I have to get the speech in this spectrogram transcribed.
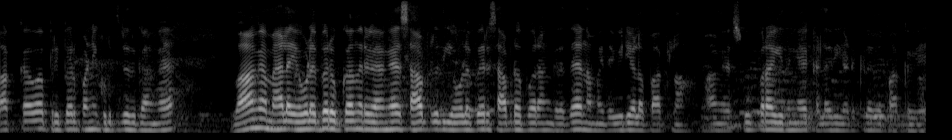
பக்காவாக ப்ரிப்பேர் பண்ணி கொடுத்துட்டு இருக்காங்க. வாங்க மேலே எவ்வளோ பேர் உட்காந்துருக்காங்க சாப்பிட்றதுக்கு எவ்வளோ பேர் சாப்பிட போகிறாங்கிறத நம்ம இந்த வீடியோவில் பார்க்கலாம். வாங்க சூப்பராக இதுங்க கலரி எடுக்கிறத பார்க்கவே.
